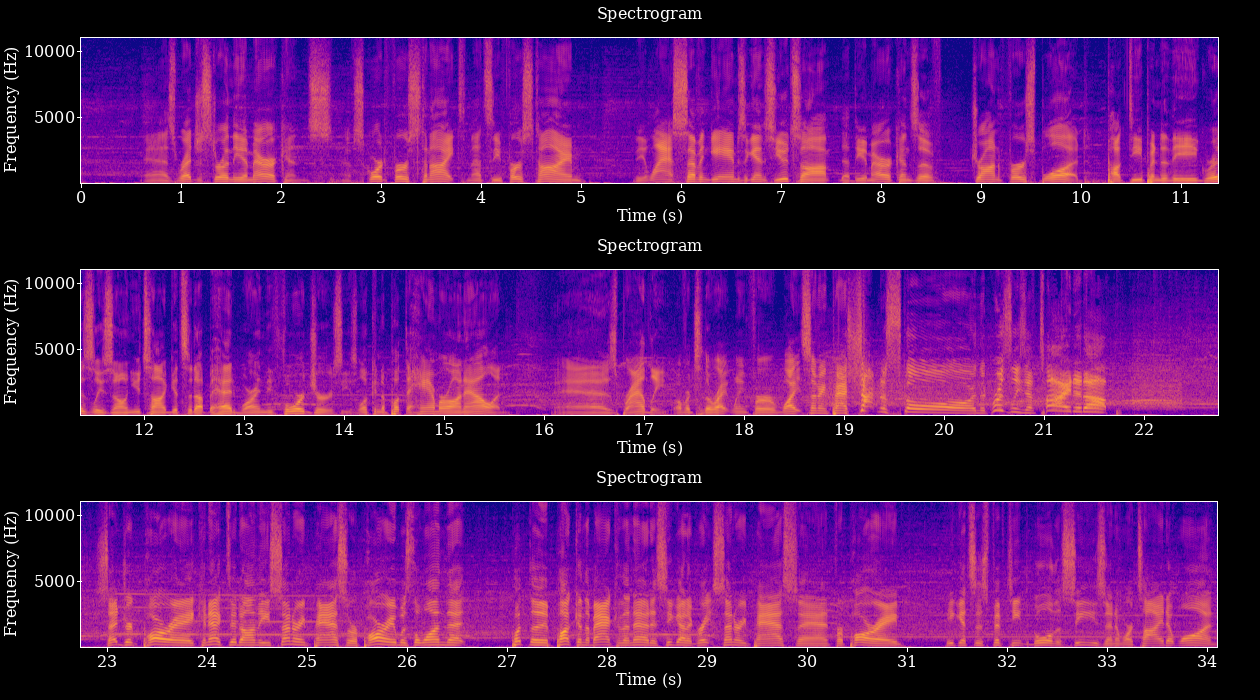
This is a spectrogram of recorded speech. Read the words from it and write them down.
As Register and the Americans have scored first tonight, and that's the first time the last seven games against Utah that the Americans have drawn first blood. Puck deep into the Grizzly zone. Utah gets it up ahead, wearing the Thor jerseys, looking to put the hammer on Allen. As Bradley over to the right wing for White, centering pass, shot and a score, and the Grizzlies have tied it up. Cedric Pare connected on the centering pass, or Pare was the one that put the puck in the back of the net as he got a great centering pass, and for Pare, he gets his 15th goal of the season, and we're tied at one.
